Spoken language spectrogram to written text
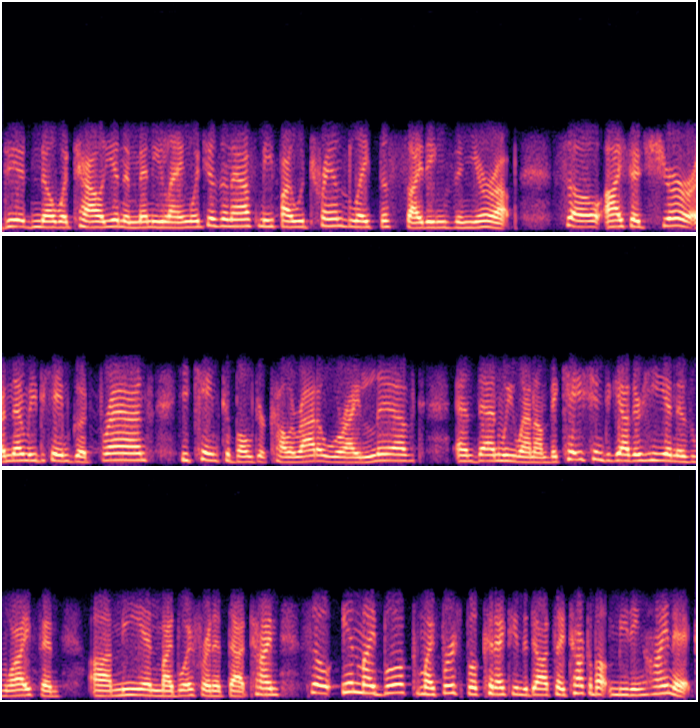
did know Italian and many languages and asked me if I would translate the sightings in Europe. So I said sure, and then we became good friends. He came to Boulder, Colorado, where I lived, and then we went on vacation together. He and his wife, and uh, me and my boyfriend at that time. So in my book, my first book, Connecting the Dots, I talk about meeting Hynek.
